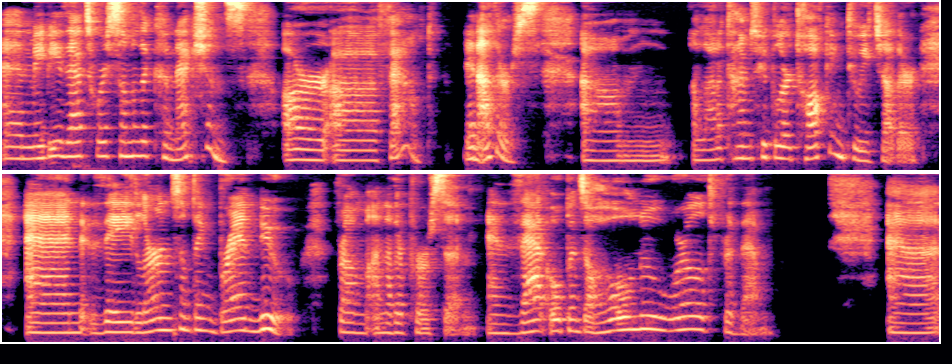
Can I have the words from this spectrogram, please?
And maybe that's where some of the connections are uh, found in others. Um, a lot of times people are talking to each other and they learn something brand new from another person, and that opens a whole new world for them. Uh,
